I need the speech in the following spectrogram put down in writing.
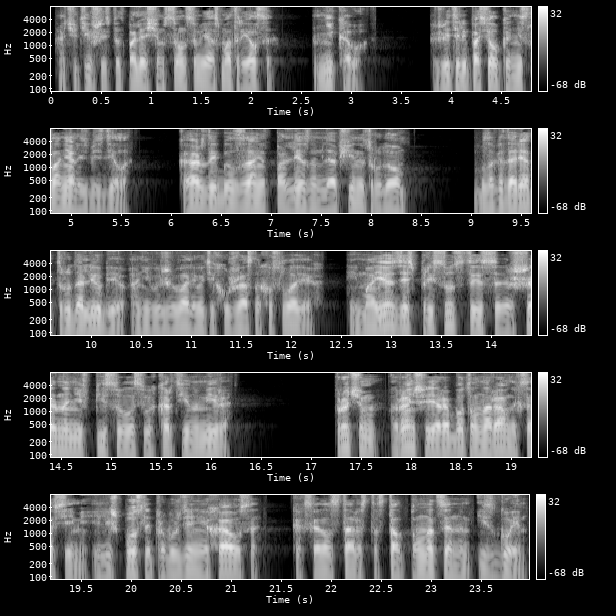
Очутившись под палящим солнцем, я осмотрелся. Никого. Жители поселка не слонялись без дела. Каждый был занят полезным для общины трудом. Благодаря трудолюбию они выживали в этих ужасных условиях, и мое здесь присутствие совершенно не вписывалось в их картину мира. Впрочем, раньше я работал на равных со всеми, и лишь после пробуждения хаоса, как сказал староста, стал полноценным изгоем.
